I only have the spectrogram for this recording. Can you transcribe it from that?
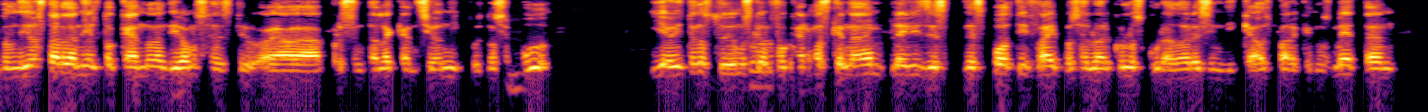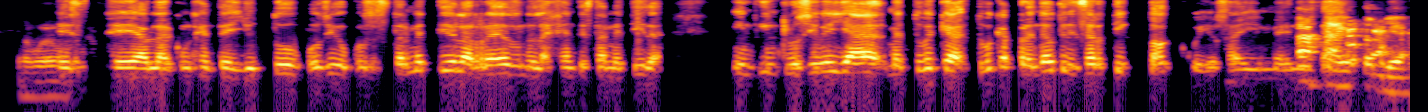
donde iba a estar Daniel tocando, donde íbamos a, a presentar la canción y pues no se pudo. Y ahorita nos tuvimos que enfocar más que nada en playlists de, de Spotify, pues hablar con los curadores indicados para que nos metan, este, hablar con gente de YouTube, pues digo, pues estar metido en las redes donde la gente está metida. In- inclusive ya me tuve que, tuve que aprender a utilizar TikTok, güey, o sea, y me, Ah, también.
